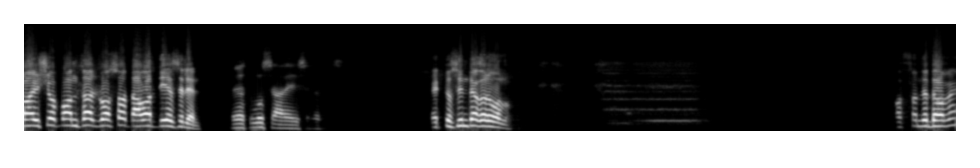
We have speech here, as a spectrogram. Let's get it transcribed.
নয়শো পঞ্চাশ বছর দাওয়াত দিয়েছিলেন রাত মুসা আলাইহিস সালাম একটু চিন্তা করে বলো। অপশন দিতে হবে।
